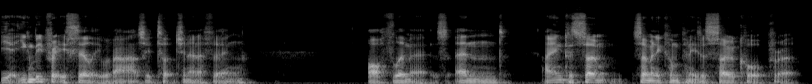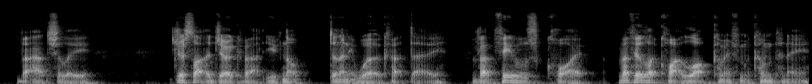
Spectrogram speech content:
yeah, you can be pretty silly without actually touching anything off limits. And I think because so so many companies are so corporate that actually, just like a joke about you've not done any work that day, that feels quite that feels like quite a lot coming from a company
